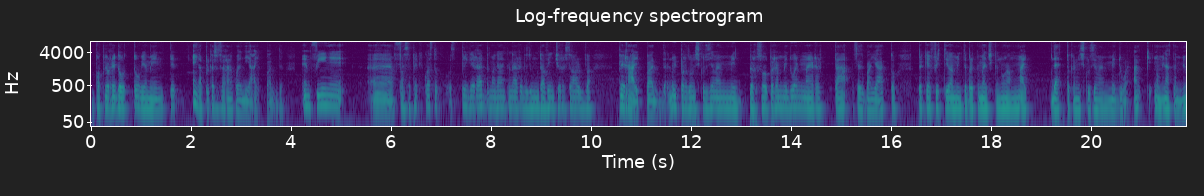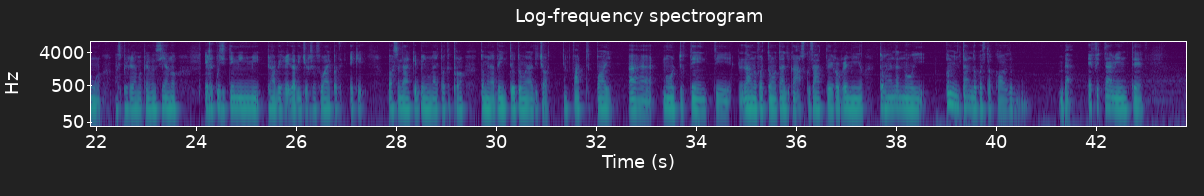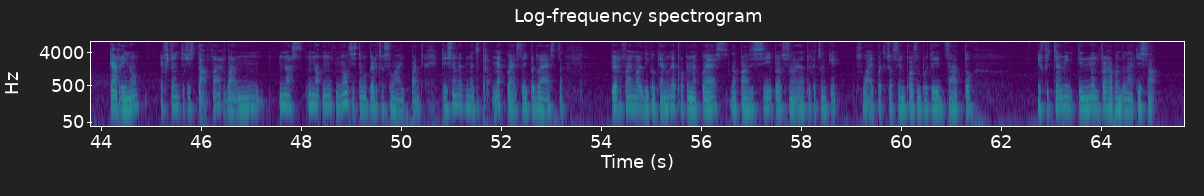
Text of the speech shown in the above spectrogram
un po' più ridotto ovviamente, e le applicazioni saranno quelle di iPad. E infine eh, fa sapere che questo spiegherebbe magari anche una revisione da Vinci Resolve per iPad. Lui perdona esclusivamente per, solo per M2, ma in realtà si è sbagliato perché effettivamente Blackmagic non ha mai detto che è un'esclusiva M2, anche nominata M1, ma speriamo che non siano i requisiti minimi per avere da vincere su iPad e che possa andare anche bene un iPad Pro 2020 o 2018. Infatti poi eh, molti utenti l'hanno fatto notare, dico ah scusate, errore mio, tornando a noi, commentando questa cosa, beh, effettivamente carino, effettivamente ci sta a fare un, una, una, un nuovo sistema operativo su iPad che sia una di mezzo tra macOS e iPadOS per fare in modo di che non è proprio macOS la base sì però ci sono delle applicazioni che su iPad ci ho sempre, sempre utilizzato effettivamente non farà abbandonare chissà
